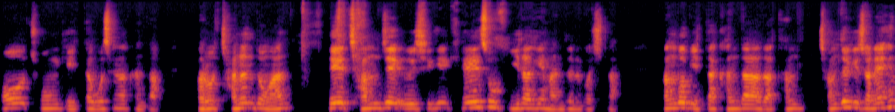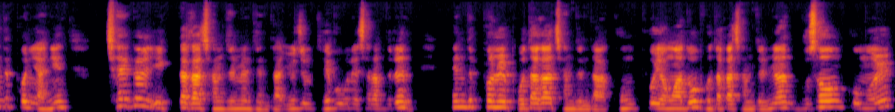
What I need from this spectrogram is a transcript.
더 좋은 게 있다고 생각한다. 바로 자는 동안 내 잠재 의식이 계속 일하게 만드는 것이다. 방법이 있다. 간단하다. 잠, 잠들기 전에 핸드폰이 아닌 책을 읽다가 잠들면 된다. 요즘 대부분의 사람들은 핸드폰을 보다가 잠든다. 공포 영화도 보다가 잠들면 무서운 꿈을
